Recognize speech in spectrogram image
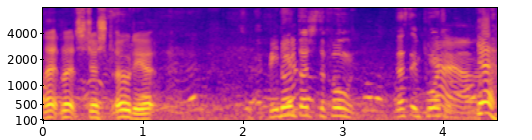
Let, let's just oh dear. Don't touch the phone. That's important. Yeah. Yeah.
